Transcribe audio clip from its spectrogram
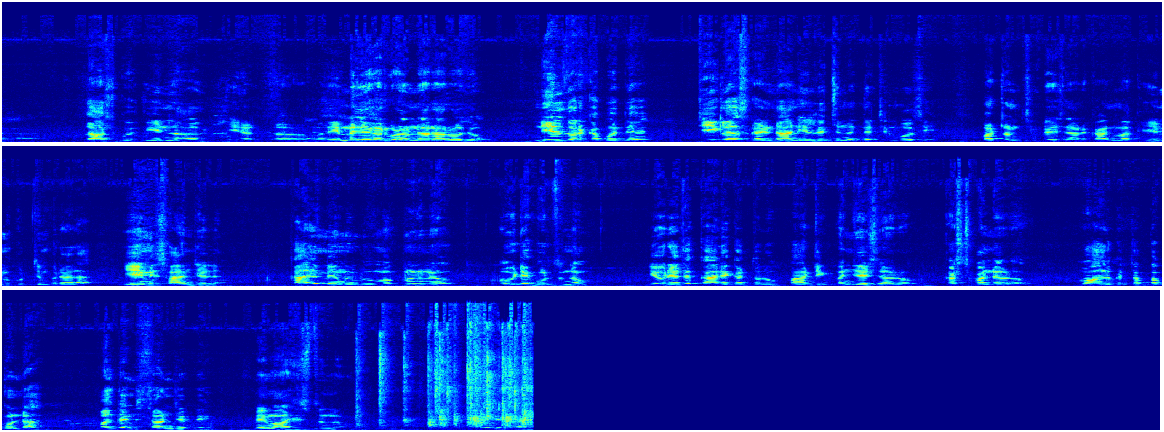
లాస్ట్ మన ఎమ్మెల్యే గారు కూడా ఉన్నారు ఆ రోజు. నీళ్ళు దొరకకపోతే టీ గ్లాస్ కంటే ఆ నీళ్ళు తెచ్చిన తెచ్చిన పోసి బట్టలను చింపేసినారు కానీ మాకు ఏమి గుర్తింపు రాలా ఏమీ సాయం చేయలే. కానీ మేము ఇప్పుడు మగ్గులను ఒకటే కోరుతున్నాం ఎవరైతే కార్యకర్తలు పార్టీకి పనిచేసినారో కష్టపడినారో వాళ్ళకు తప్పకుండా ఫలితం ఇస్తారని చెప్పి మేము ఆశిస్తున్నాం.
